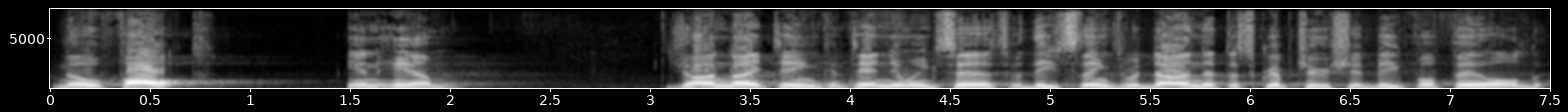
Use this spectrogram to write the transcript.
no fault in him. John 19, continuing, says, For these things were done that the scripture should be fulfilled.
